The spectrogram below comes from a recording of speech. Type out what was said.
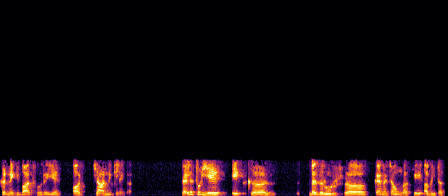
करने की बात हो रही है और क्या निकलेगा पहले तो ये एक मैं ज़रूर कहना चाहूँगा कि अभी तक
